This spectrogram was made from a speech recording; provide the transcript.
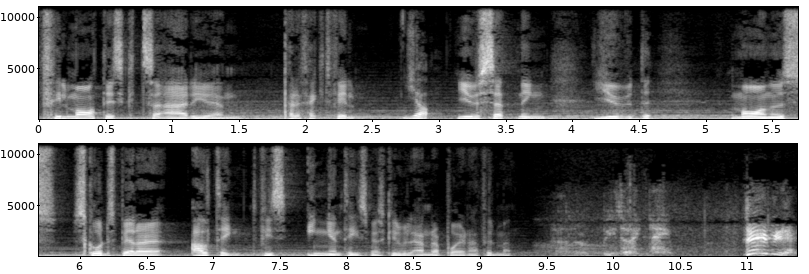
filmatiskt så är det ju en perfekt film. Ja. Ljussättning, ljud, manus, skådespelare, allting. Det finns ingenting som jag skulle vilja ändra på i den här filmen. Be thy name. Damien!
